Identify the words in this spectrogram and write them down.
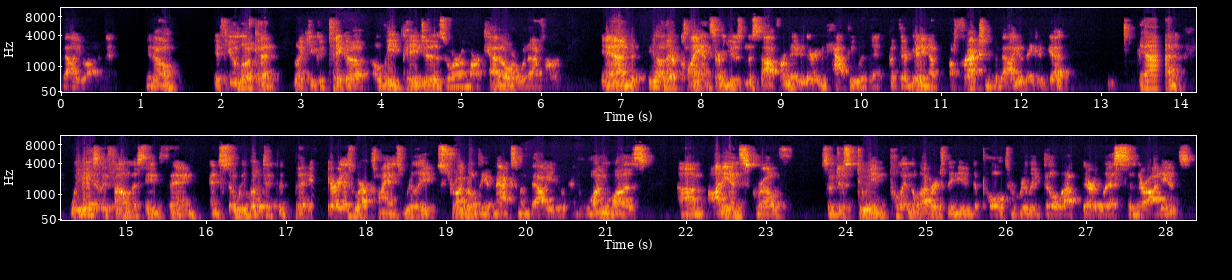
value out of it. You know, if you look at like you could take a, a Leadpages or a Marketo or whatever, and you know their clients are using the software, maybe they're even happy with it, but they're getting a, a fraction of the value they could get. And we basically found the same thing. And so we looked at the, the areas where our clients really struggled to get maximum value. And one was um, audience growth. So just doing, pulling the leverage they needed to pull to really build up their lists and their audience.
